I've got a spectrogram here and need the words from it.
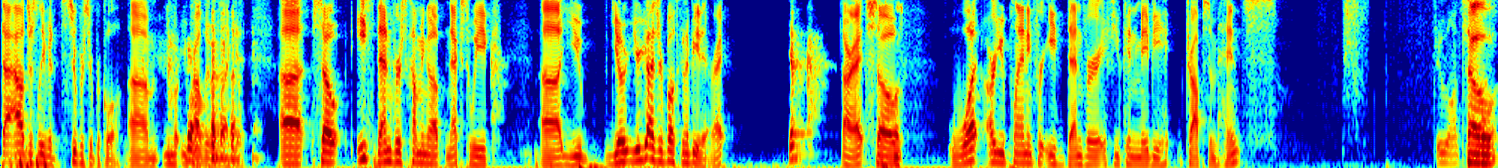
that, I'll just leave it super super cool. Um, you you probably would like it. Uh, so ETHDenver's coming up next week. Uh, you you you guys are both going to be there, right? Yep. All right. So, what are you planning for ETHDenver? If you can maybe drop some hints. Who wants? So,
